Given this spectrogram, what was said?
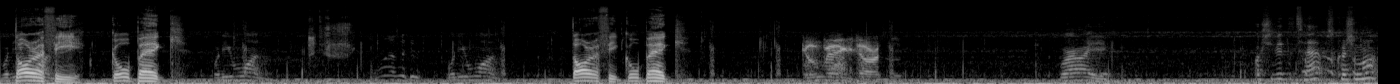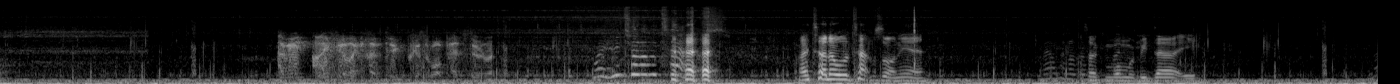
What do you Dorothy. Go big. What do you want? What do you want? Dorothy. Go big. Go big, Dorothy. Where are you? Oh, she did the taps? Question mark? I mean, I feel like hunting because of what Pet's doing right now. Wait, who turned on the taps? I turned all the taps on, yeah. Now they're not I was hoping one would be dirty. No,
